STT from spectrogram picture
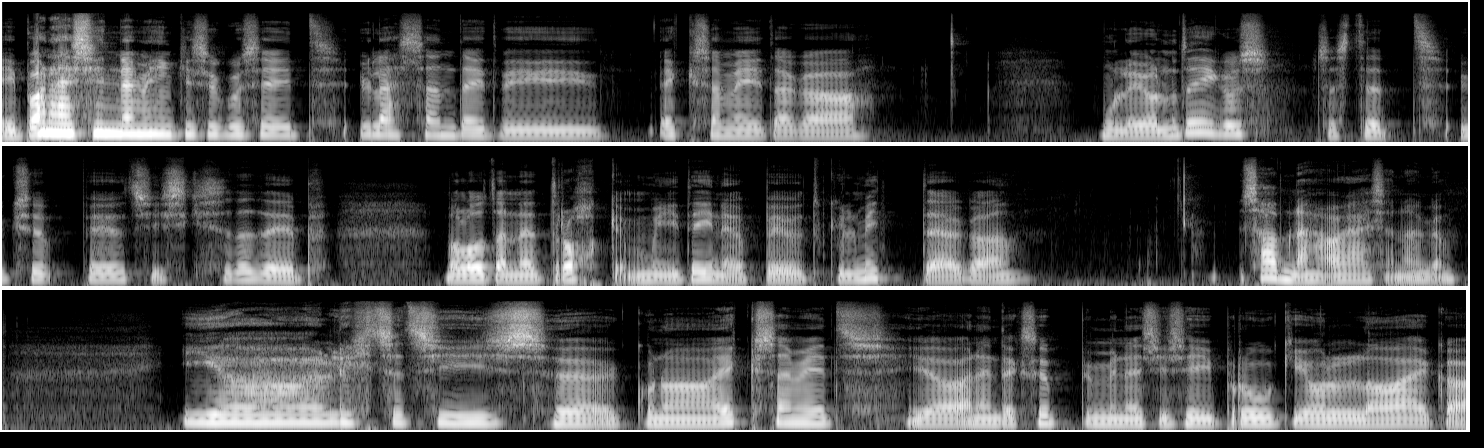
ei pane sinna mingisuguseid ülesandeid või eksameid, aga mul ei olnud õigus, sest et üks õppejõud siiski seda teeb. ma loodan, et rohkem mõni teine õppejõud küll mitte, aga saab näha, ühesõnaga. ja lihtsalt siis, kuna eksamid ja nendeks õppimine, siis ei pruugi olla aega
